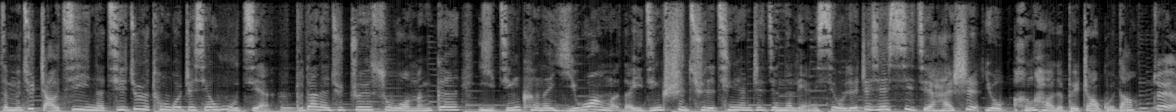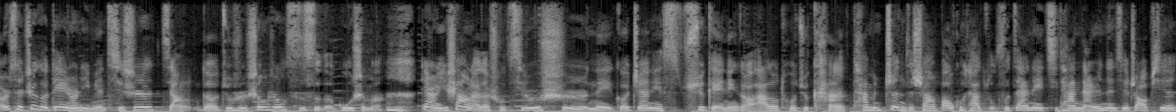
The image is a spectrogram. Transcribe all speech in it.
怎么去找记忆呢？其实就是通过这些物件，不断的去追溯我们跟已经可能遗忘了的、已经逝去的亲人之间的联系。我觉得这些细节还是有很好的被照顾到。对，而且这个电影里面其实讲的就是生生死死的故事嘛。电影一上来的时候，其实是那个 Janice 去给那个阿洛托去看他们镇子上，包括他祖父在内其他男人的一些照片。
